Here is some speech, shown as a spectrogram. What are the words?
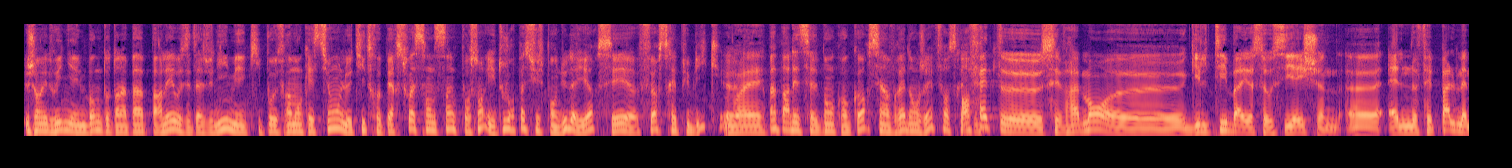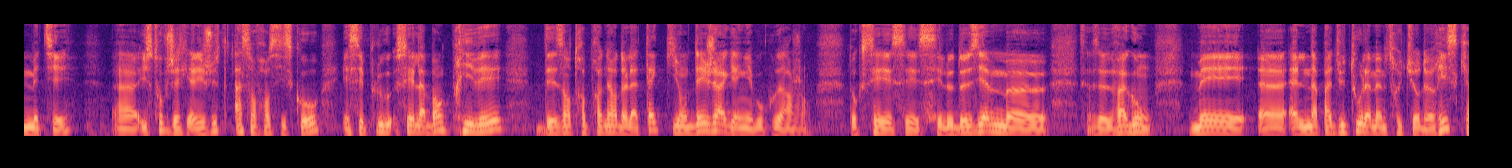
Jean-Edwin, il y a une banque dont on n'a pas parlé aux États-Unis, mais qui pose vraiment question. Le titre perd 65%. Il est toujours pas suspendu d'ailleurs. C'est euh, First Republic. Euh, ouais. On pas parlé de cette banque encore. C'est un vrai danger, First Republic. En fait, euh, c'est vraiment euh, guilty by association. Euh, elle ne fait pas le même métier. Euh, il se trouve qu'elle est juste à San Francisco et c'est plus c'est la banque privée des entrepreneurs de la tech qui ont déjà gagné beaucoup d'argent. Donc c'est c'est c'est le deuxième euh, wagon, mais euh, elle n'a pas du tout la même structure de risque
